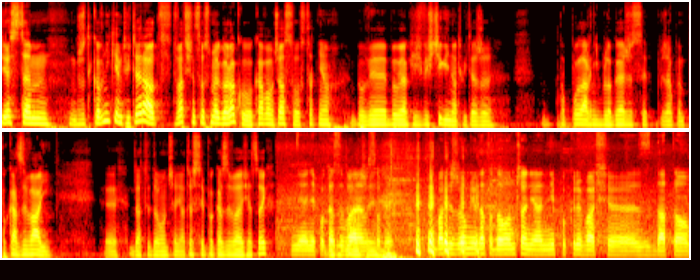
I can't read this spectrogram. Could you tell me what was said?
Jestem użytkownikiem Twittera od 2008 roku, kawał czasu. Ostatnio były, były jakieś wyścigi na Twitterze. Popularni blogerzy sobie, że tak powiem, pokazywali e, daty dołączenia. Też sobie pokazywałeś, Jacek? Nie, nie pokazywałem sobie. Bardziej, że u mnie data dołączenia nie pokrywa się z datą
